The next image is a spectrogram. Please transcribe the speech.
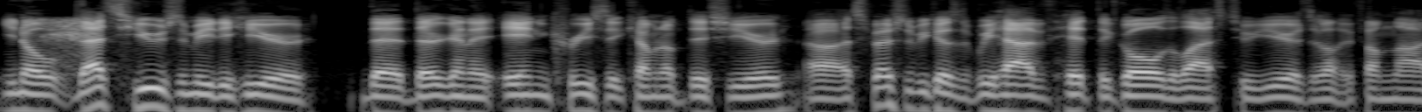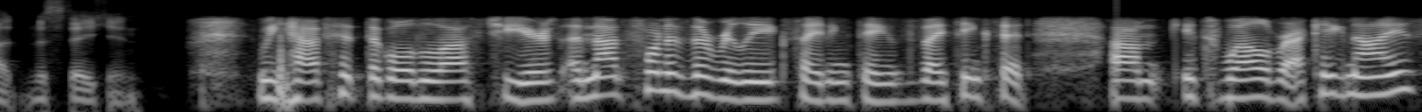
you know, that's huge to me to hear that they're going to increase it coming up this year, uh, especially because we have hit the goal the last two years, if, if I'm not mistaken. We have hit the goal the last two years, and that's one of the really exciting things. Is I think that um, it's well recognized.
